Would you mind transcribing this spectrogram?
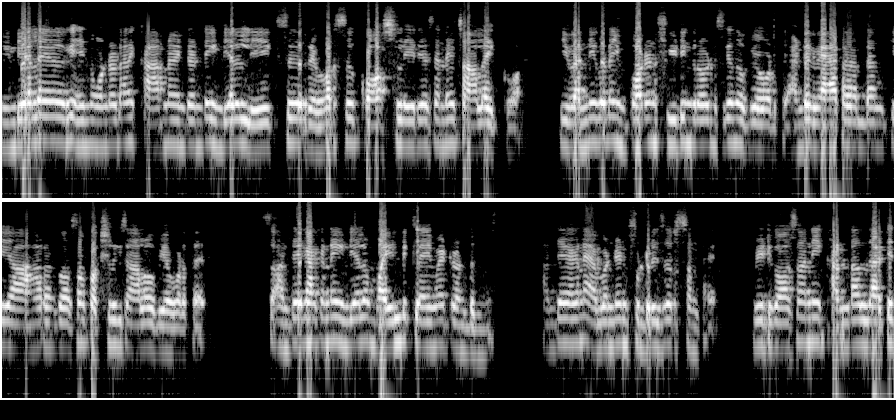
ఇండియాలో ఉండడానికి కారణం ఏంటంటే ఇండియాలో లేక్స్ రివర్స్ కోస్టల్ ఏరియాస్ అనేవి చాలా ఎక్కువ. ఇవన్నీ కూడా ఇంపార్టెంట్ ఫీడింగ్ గ్రౌండ్స్ కింద ఉపయోగపడతాయి. అంటే వేటాడడానికి ఆహారం కోసం పక్షులకి చాలా ఉపయోగపడతాయి. సో అంతేకాకుండా ఇండియాలో మైల్డ్ క్లైమేట్ ఉంటుంది. అంతేకాకుండా అబండెంట్ ఫుడ్ రిజర్వ్స్ ఉంటాయి. వీటి కోసం ఖండాలు దాటి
